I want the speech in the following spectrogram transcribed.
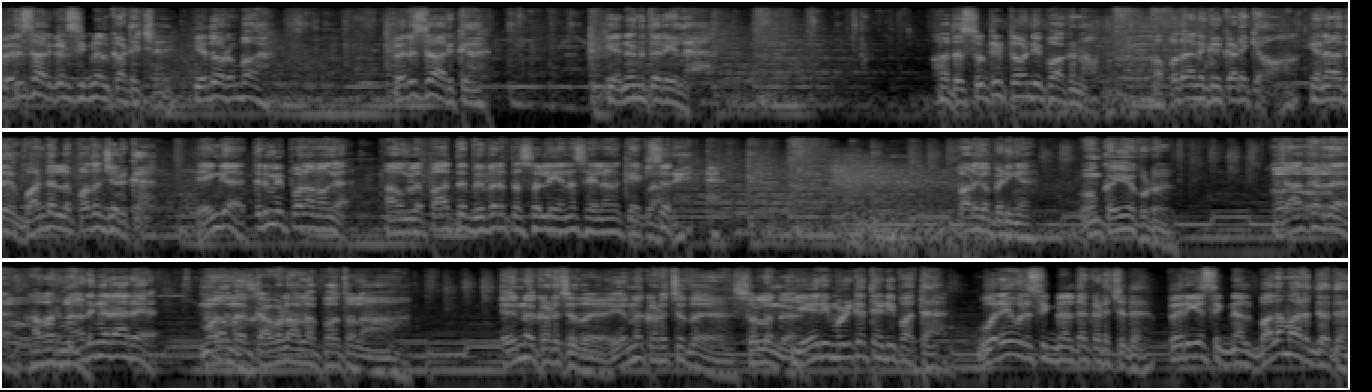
பெருசா இருக்குன்னு சிக்னல் காட்டுச்சு. ஏதோ ரொம்ப பெருசா இருக்கு. என்னன்னு தெரியல. அதை சுத்தி தோண்டி பார்க்கணும். அப்பதான் எனக்கு கிடைக்கும். ஏன்னா அது பண்டல்ல புதைஞ்சிருக்கு. எங்க? திரும்பி போலாம் வாங்க. அவங்கள பார்த்து விவரத்தை சொல்லி என்ன செய்யலாம்னு கேட்கலாம். சரி. படக பிடிங்க. உன் கையை கொடு. ஜாக்கிரதை. அவர் நடுங்குறாரு. முதல்ல டவலால போத்தலாம். என்ன கிடைச்சது? என்ன கிடைச்சது? சொல்லுங்க. ஏரி முழுக்க தேடி பார்த்தேன் ஒரே ஒரு சிக்னல் தான் கிடைச்சது. பெரிய சிக்னல் பலமா இருந்தது.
